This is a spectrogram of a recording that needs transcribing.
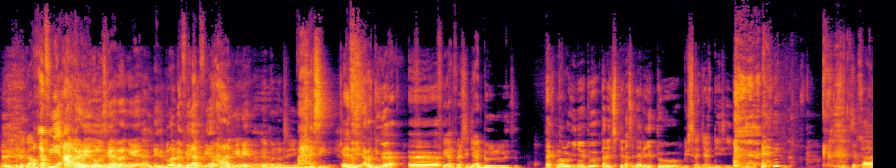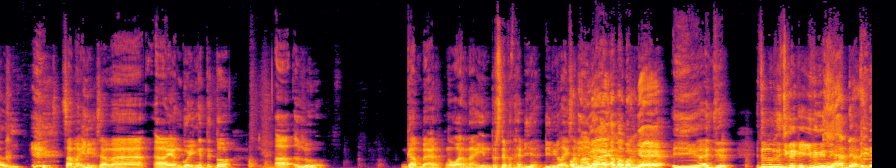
udah gampang. pakai VR ya kalau sekarang ya Anjir, eh dulu ada VR VRan bener. gini Ya bener sih. parah sih kayak Terus- VR juga eh, VR versi jadul dulu itu. teknologinya itu terinspirasi dari itu Bisa jadi sih. sekali sama ini sama eh, yang gue inget itu eh, lu gambar ngewarnain terus dapat hadiah dinilai oh sama dinilai sama abangnya ya abang. iya anjir itu lu, lu juga kayak gitu gak sih iya ada gitu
